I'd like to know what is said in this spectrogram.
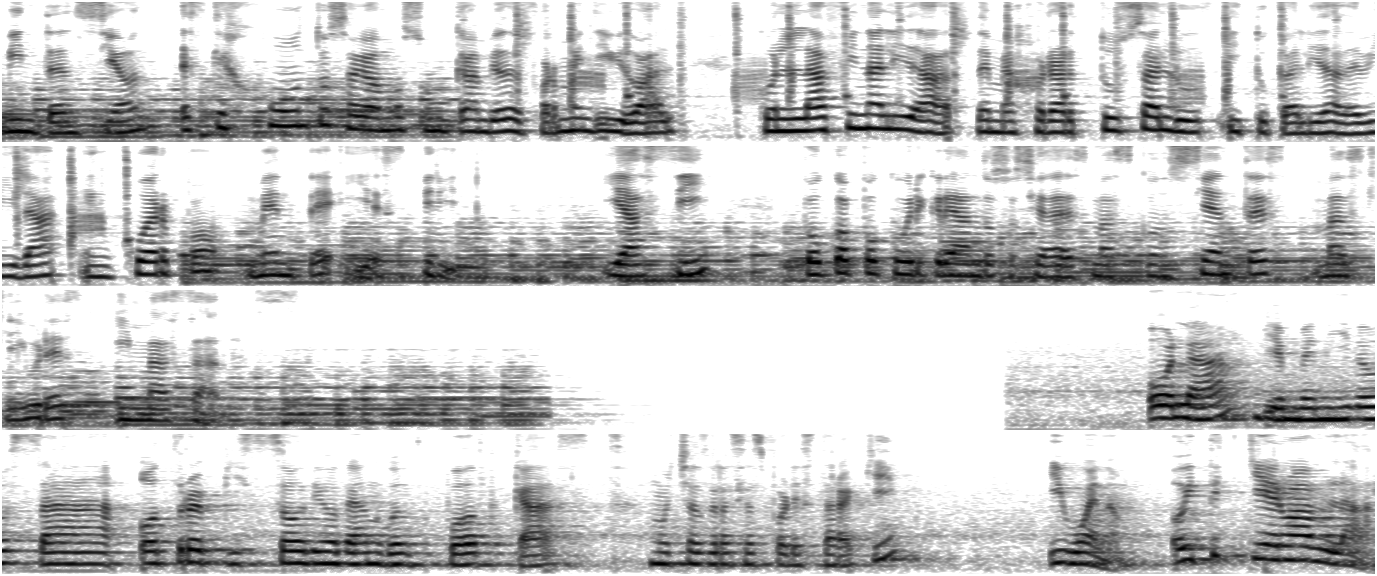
Mi intención es que juntos hagamos un cambio de forma individual con la finalidad de mejorar tu salud y tu calidad de vida en cuerpo, mente y espíritu y así poco a poco ir creando sociedades más conscientes, más libres y más sanas. Hola, bienvenidos a otro episodio de Unwell Podcast. Muchas gracias por estar aquí. Y bueno, hoy te quiero hablar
